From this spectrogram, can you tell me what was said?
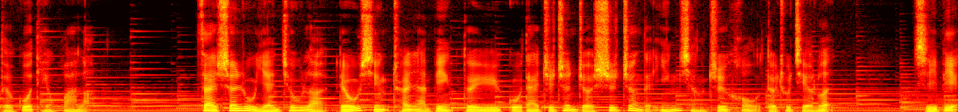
得过天花了。在深入研究了流行传染病对于古代执政者施政的影响之后，得出结论：疾病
